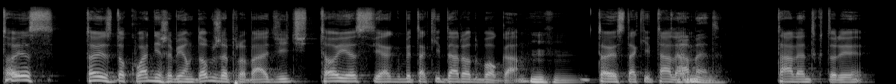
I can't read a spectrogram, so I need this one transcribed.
to jest, to jest dokładnie, żeby ją dobrze prowadzić, to jest jakby taki dar od Boga. Mhm. To jest taki talent, Amen. talent, który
